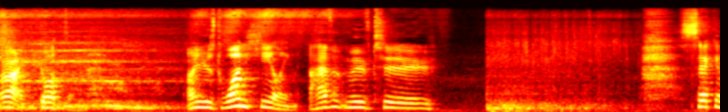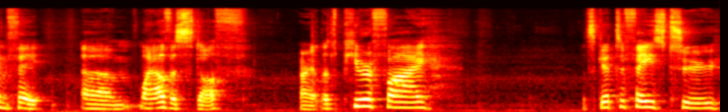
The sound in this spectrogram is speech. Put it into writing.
Alright, got them. I used one healing. I haven't moved to second fate. Um, my other stuff. Alright, let's purify. Let's get to phase two.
